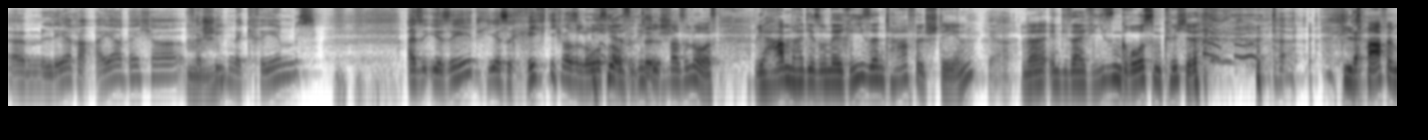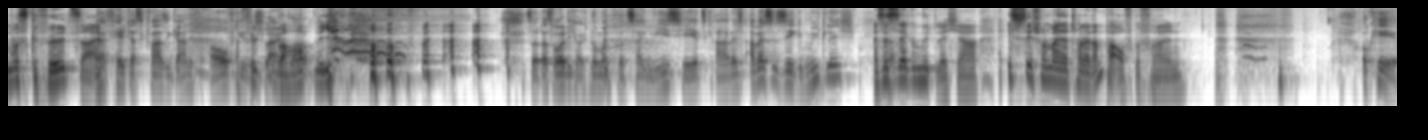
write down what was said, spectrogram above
ähm, leere Eierbecher, Mhm. verschiedene Cremes. Also ihr seht, hier ist richtig was los Hier auf ist dem richtig Tisch. was los. Wir haben halt hier so eine riesen Tafel stehen, Ja. ne, in dieser riesengroßen Küche. Die Tafel muss gefüllt Da sein. fällt das quasi gar nicht auf, diese Füllt kleinen überhaupt nicht auf. So, das wollte ich euch nur mal kurz zeigen, wie es hier jetzt gerade ist. Aber es ist sehr gemütlich. Es ist sehr gemütlich, ja. Ist dir schon meine tolle Lampe aufgefallen? Okay,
